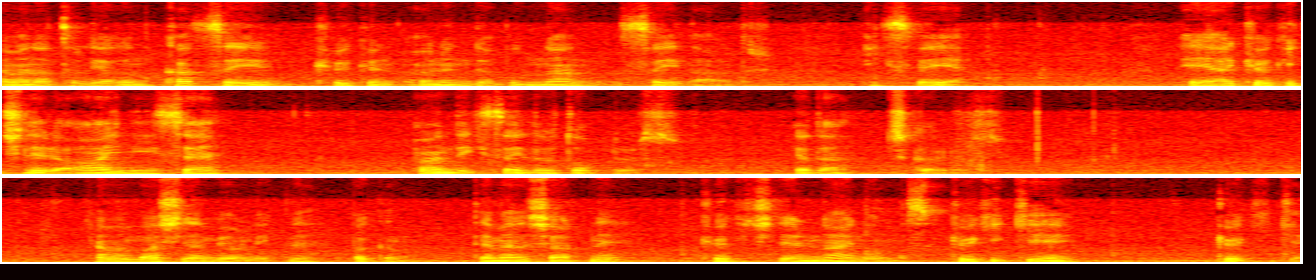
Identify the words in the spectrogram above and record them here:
Hemen hatırlayalım. Katsayı kökün önünde bulunan sayılardır. X ve Y. Eğer kök içleri aynı ise öndeki sayıları topluyoruz. Ya da çıkarıyoruz. Hemen başlayalım bir örnekle. Bakın temel şart ne? Kök içlerinin aynı olması. Kök 2, kök 2.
